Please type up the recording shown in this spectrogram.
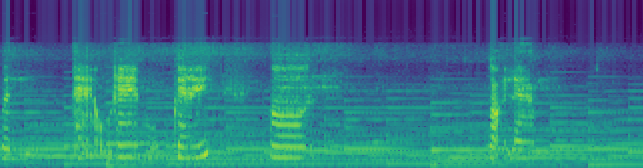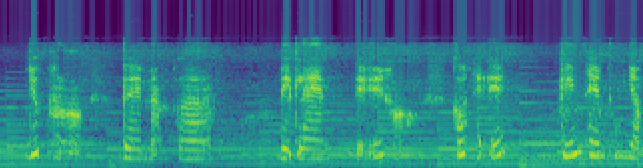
mình tạo ra một cái uh, gọi là giúp họ về mặt uh, việc làm để họ có thể kiếm thêm thu nhập.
